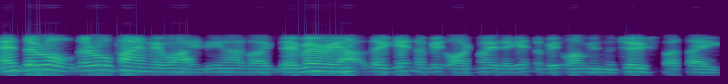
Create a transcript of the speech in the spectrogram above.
and they're all they're all paying their way. You know, like they're very uh, they're getting a bit like me. They're getting a bit long in the tooth, but they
